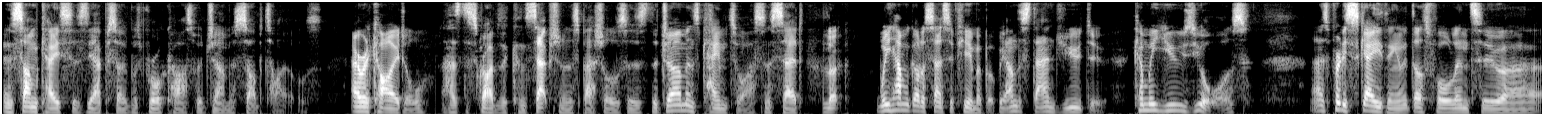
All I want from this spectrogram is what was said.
In some cases, the episode was broadcast with German subtitles. Eric Idle has described the conception of the specials as the Germans came to us and said, Look, we haven't got a sense of humour, but we understand you do. Can we use yours? That's pretty scathing, and it does fall into uh,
